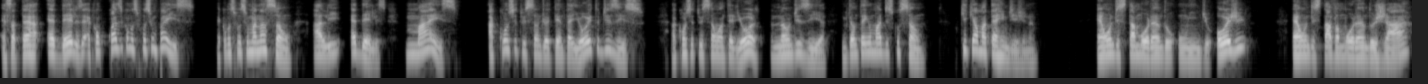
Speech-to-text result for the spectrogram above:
essa terra é deles, é quase como se fosse um país. É como se fosse uma nação. Ali é deles. Mas a Constituição de 88 diz isso. A Constituição anterior não dizia. Então tem uma discussão. O que é uma terra indígena? É onde está morando um índio hoje? É onde estava morando já,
